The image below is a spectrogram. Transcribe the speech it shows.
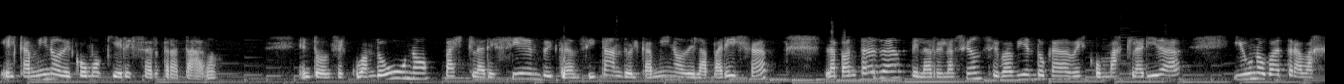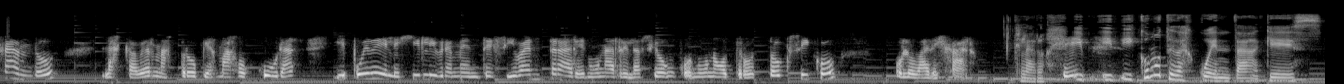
el camino de cómo quiere ser tratado. Entonces, cuando uno va esclareciendo y transitando el camino de la pareja, la pantalla de la relación se va viendo cada vez con más claridad y uno va trabajando las cavernas propias más oscuras y puede elegir libremente si va a entrar en una relación con un otro tóxico o lo va a dejar. Claro. ¿Y, cómo te das cuenta que es,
